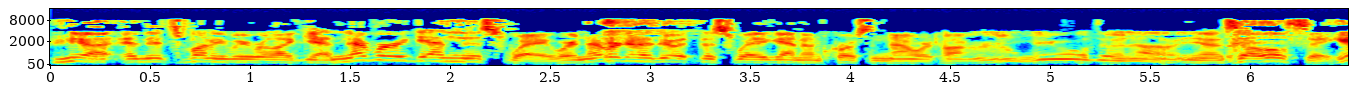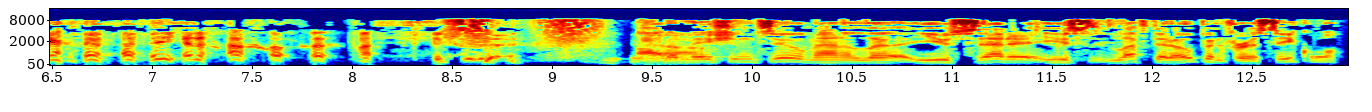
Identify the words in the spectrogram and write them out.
yeah, and it's funny. We were like, "Yeah, never again this way. We're never going to do it this way again." And of course, and now we're talking. "Oh, maybe we'll do another. You know, so we'll see. you know, Automation too, man. You said it. You left it open for a sequel.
